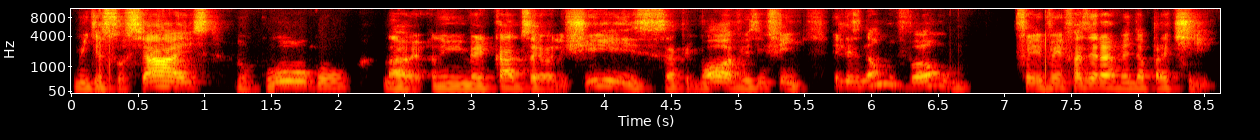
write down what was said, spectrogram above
mídias sociais, no Google, na, em mercados OLX, SAP Imóveis, enfim, eles não vão vem fazer a venda para ti.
